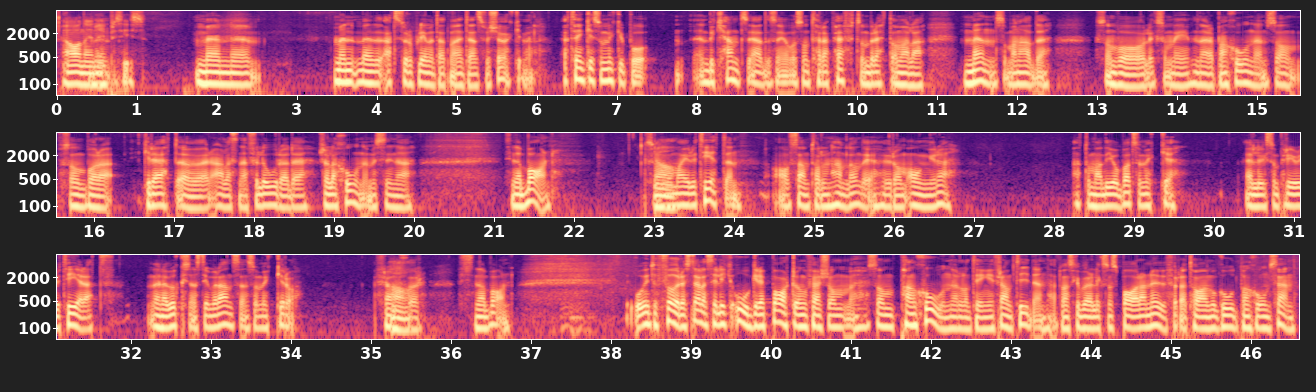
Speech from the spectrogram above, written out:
Ja, nej, men, nej, precis. Men, eh, men, men att det stora problemet är att man inte ens försöker väl. Jag tänker så mycket på en bekant som jag hade som jag var som terapeut som berättade om alla män som man hade som var liksom i nära pensionen som, som bara grät över alla sina förlorade relationer med sina, sina barn. Så ja. majoriteten av samtalen handlar om det. Hur de ångrar att de hade jobbat så mycket. Eller liksom prioriterat den här vuxenstimulansen så mycket då. Framför ja. sina barn. Det går inte att föreställa sig lika ogreppbart ungefär som, som pension eller någonting i framtiden. Att man ska börja liksom spara nu för att ha en god pension sen.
